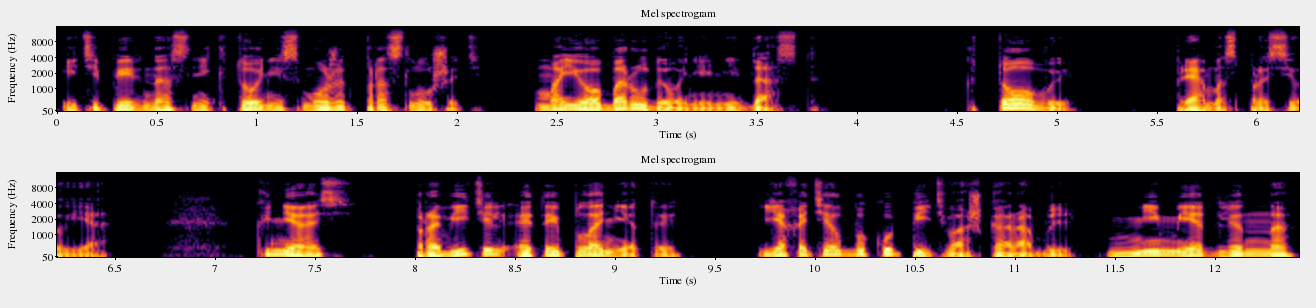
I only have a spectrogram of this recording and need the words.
и теперь нас никто не сможет прослушать. Мое оборудование не даст. «Кто вы?» — прямо спросил я. «Князь, правитель этой планеты. Я хотел бы купить ваш корабль. Немедленно».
